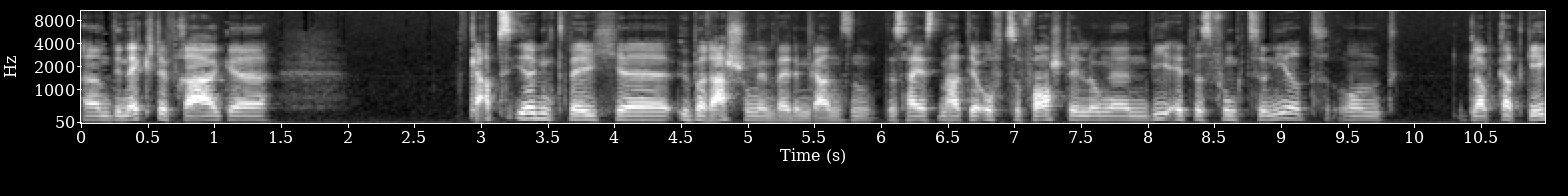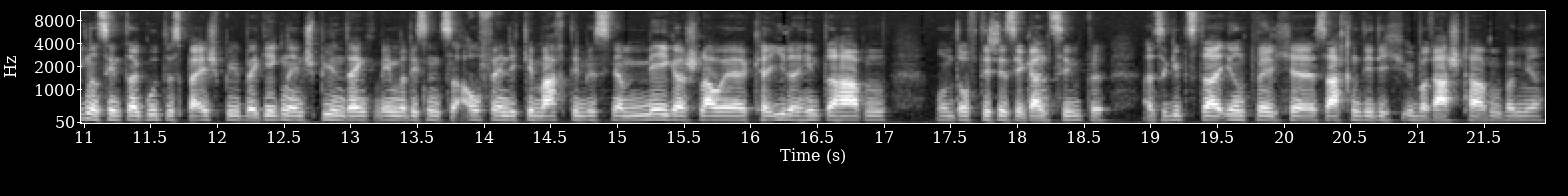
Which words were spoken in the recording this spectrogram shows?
Ähm, die nächste Frage: Gab es irgendwelche Überraschungen bei dem Ganzen? Das heißt, man hat ja oft so Vorstellungen, wie etwas funktioniert und glaube, gerade Gegner sind da ein gutes Beispiel. Bei Gegnern in Spielen denkt man immer, die sind so aufwendig gemacht, die müssen ja mega schlaue KI dahinter haben und oft ist es ja ganz simpel. Also gibt es da irgendwelche Sachen, die dich überrascht haben bei mir?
